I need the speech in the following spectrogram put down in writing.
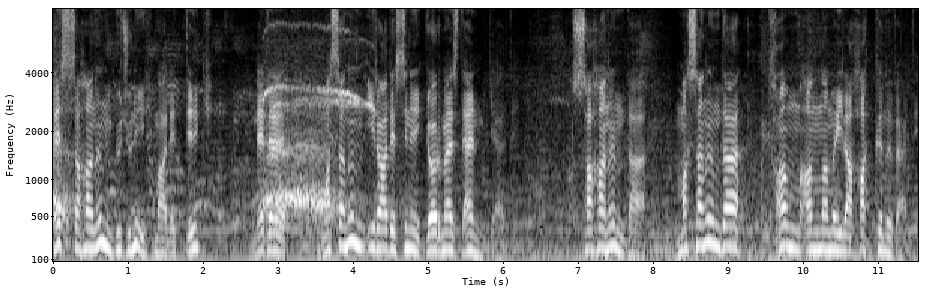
Ne sahanın gücünü ihmal ettik, ne de masanın iradesini görmezden geldik. Sahanın da, masanın da tam anlamıyla hakkını verdik.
